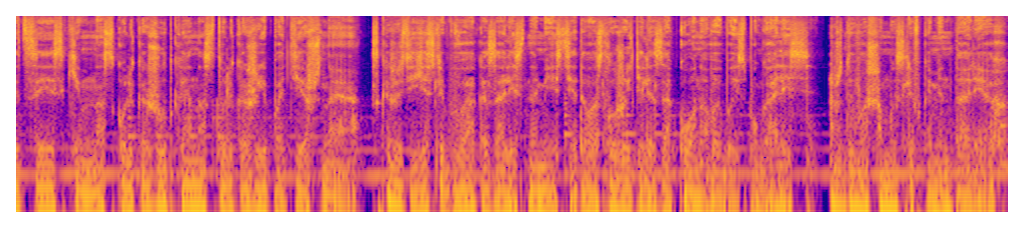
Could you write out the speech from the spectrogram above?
Полицейским, насколько жуткое, настолько же и потешное. Скажите, если бы вы оказались на месте этого служителя закона, вы бы испугались? Жду ваши мысли в комментариях.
